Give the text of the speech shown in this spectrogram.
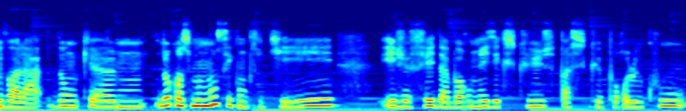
Voilà, donc, donc en ce moment c'est compliqué et je fais d'abord mes excuses parce que pour le coup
